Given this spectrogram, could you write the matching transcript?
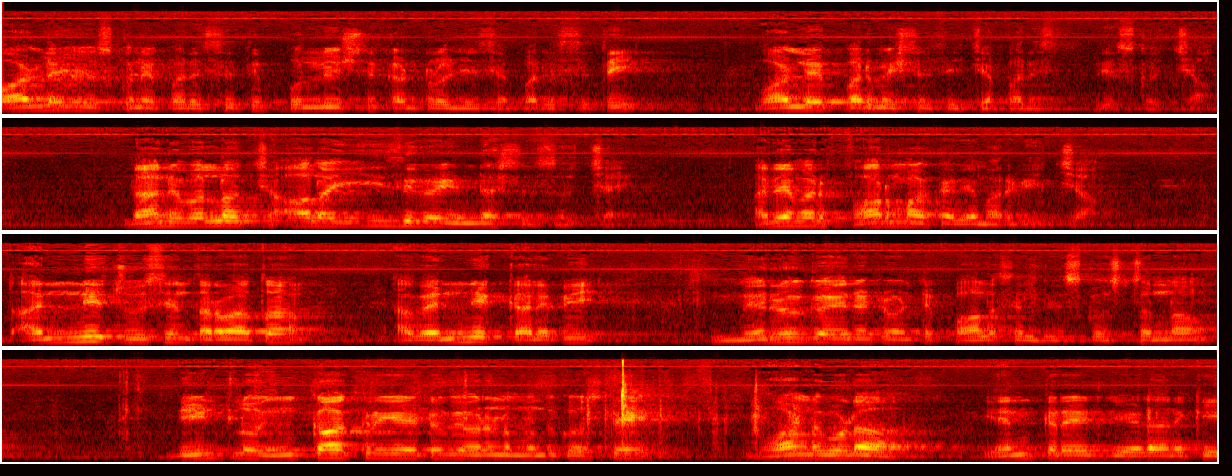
వాళ్ళే చేసుకునే పరిస్థితి పొల్యూషన్ కంట్రోల్ చేసే పరిస్థితి వాళ్ళే పర్మిషన్స్ ఇచ్చే పరిస్థితి తీసుకొచ్చాం. దానివల్ల చాలా ఈజీగా ఇండస్ట్రీస్ వచ్చాయి. అదే మరి ఫార్మాకి అదే మరి ఇచ్చాం. అన్నీ చూసిన తర్వాత అవన్నీ కలిపి మెరుగైనటువంటి పాలసీలు తీసుకొస్తున్నాం. దీంట్లో ఇంకా క్రియేటివ్గా ఎవరైనా ముందుకు వస్తే వాళ్ళని కూడా ఎంకరేజ్ చేయడానికి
